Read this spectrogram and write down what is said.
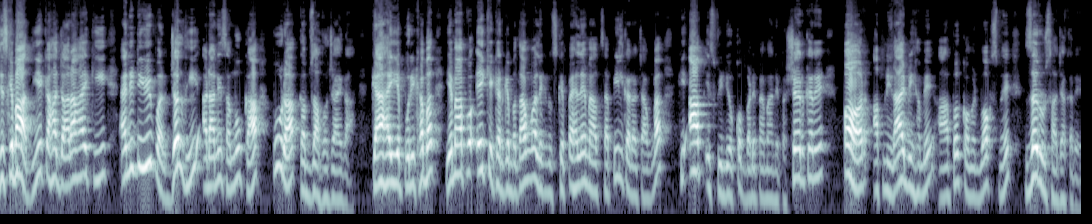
जिसके बाद यह कहा जा रहा है कि एनडीटीवी पर जल्द ही अडानी समूह का पूरा कब्जा हो जाएगा। क्या है ये पूरी खबर? ये मैं आपको एक एक करके बताऊँगा, लेकिन उसके पहले मैं आपसे अपील करना चाहूँगा कि आप इस वीडियो को बड़े पैमाने पर शेयर करें और अपनी राय भी हमें आप कमेंट बॉक्स में ज़रूर साझा करें।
